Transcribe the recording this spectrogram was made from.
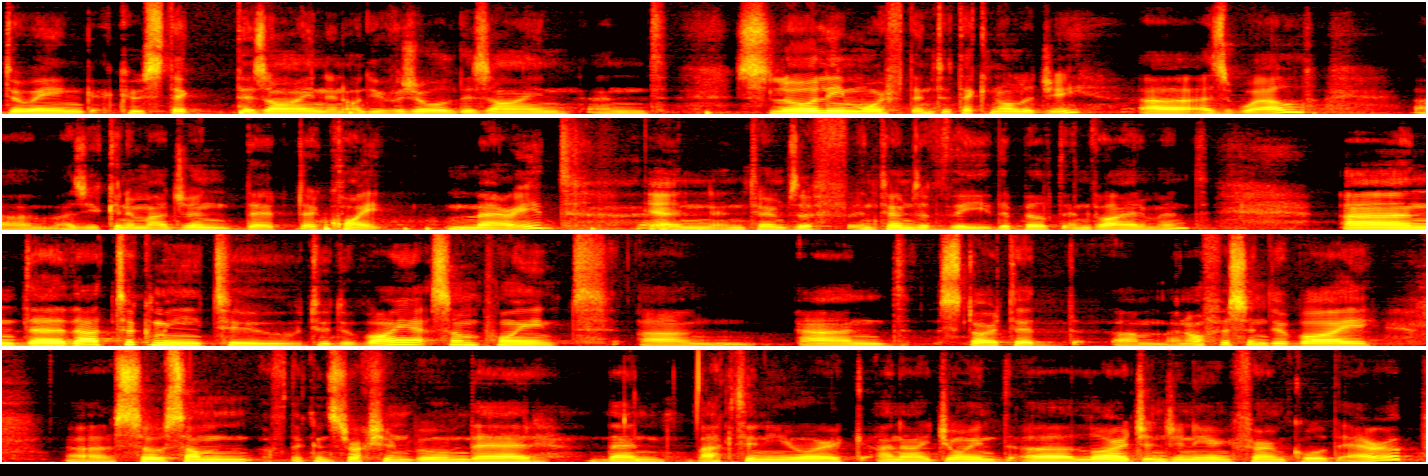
doing acoustic design and audiovisual design, and slowly morphed into technology uh, as well. Um, as you can imagine, they're, they're quite married Yeah. in, in terms of in terms of the, the built environment. And uh, that took me to, to Dubai at some point, um, and started um, an office in Dubai. Uh, saw some of the construction boom there, then back to New York, and I joined a large engineering firm called Arup,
